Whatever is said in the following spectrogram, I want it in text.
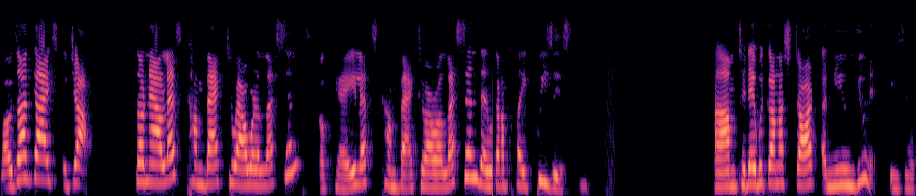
Well done guys, good job. So now let's come back to our lessons. Okay, let's come back to our lesson. Then we're gonna play quizzes. Um, today we're gonna start a new unit. Is it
